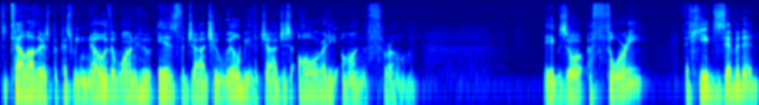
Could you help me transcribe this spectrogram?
to tell others because we know the one who is the judge, who will be the judge, is already on the throne. The authority that he exhibited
